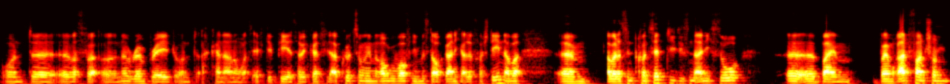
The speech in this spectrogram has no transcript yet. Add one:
und äh, was für äh, ne, Ramp Rate und ach keine Ahnung was, FDP. Jetzt habe ich ganz viele Abkürzungen in den Raum geworfen, die müsst ihr auch gar nicht alle verstehen, aber, ähm, aber das sind Konzepte, die sind eigentlich so äh, beim, beim Radfahren schon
